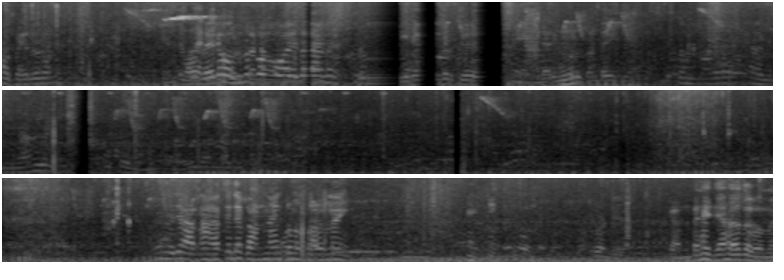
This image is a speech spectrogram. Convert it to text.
മൊബൈൽ ഒന്നിപ്പോ പോയതാണ്. ഒരു അനാഥന്റെ കണ്ണാക്കണു കണ്ണായി കണ്ടാ ഞാൻ തോന്നുന്നു.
